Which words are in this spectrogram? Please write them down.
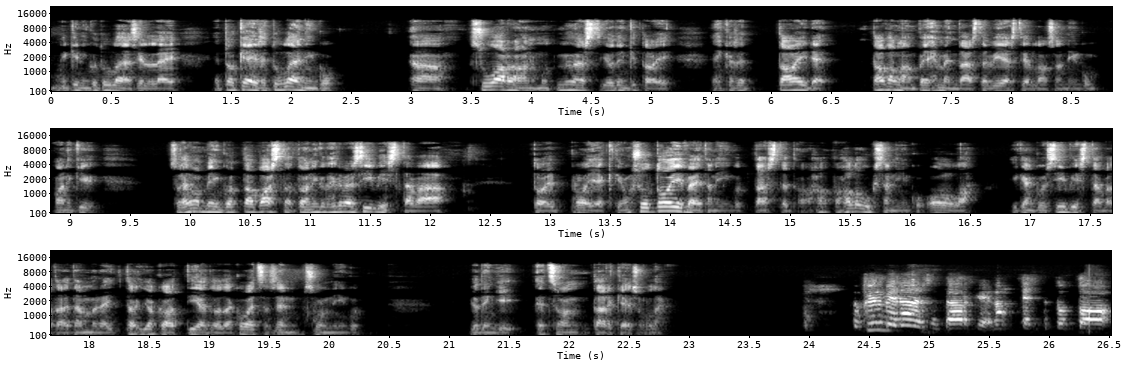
nekin niin kuin tulee silleen, että okei se tulee niin kuin, äh, suoraan, mutta myös jotenkin toi ehkä se taide tavallaan pehmentää sitä viestiä, jolloin se on niin kuin, ainakin se on helpompi niin ottaa vastaan. Tuo on niin kuin hirveän sivistävää toi projekti. Onko sulla toiveita niin kuin tästä, että haluatko niin kuin olla ikään kuin sivistävä tai tämmöinen, jakaa tietoa, tai koet sä sen sun niin kuin, jotenkin, että se on tärkeä sulle? No kyllä minä näen sen tärkeänä, että tota,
